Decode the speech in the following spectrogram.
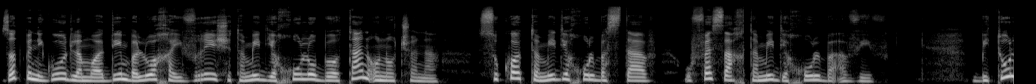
זאת בניגוד למועדים בלוח העברי שתמיד יחולו באותן עונות שנה. סוכות תמיד יחול בסתיו, ופסח תמיד יחול באביב. ביטול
